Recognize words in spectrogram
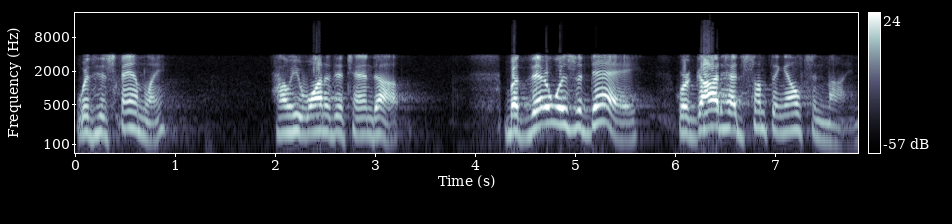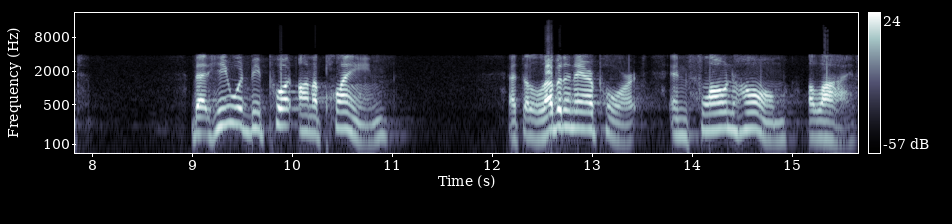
with his family, how he wanted it to end up. But there was a day where God had something else in mind that he would be put on a plane at the Lebanon airport and flown home alive.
